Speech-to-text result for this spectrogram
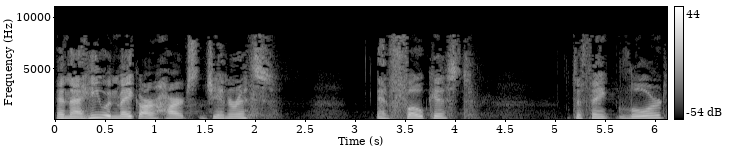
And that He would make our hearts generous and focused to think, Lord,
